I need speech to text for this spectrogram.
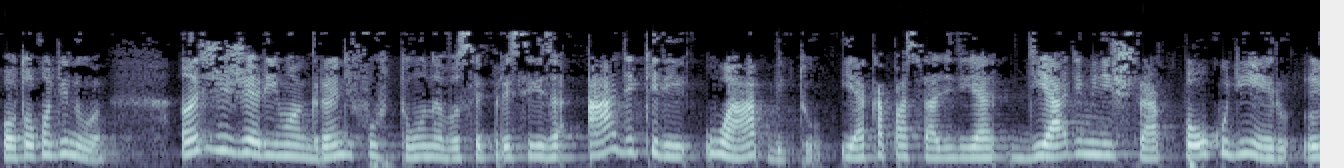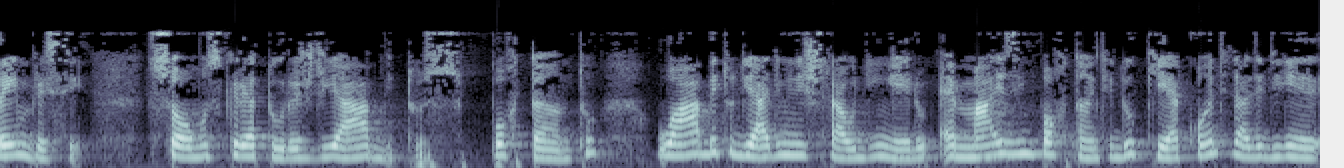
O autor continua. Antes de gerir uma grande fortuna, você precisa adquirir o hábito e a capacidade de, de administrar pouco dinheiro. Lembre-se, somos criaturas de hábitos. Portanto, o hábito de administrar o dinheiro é mais importante do que a quantidade de, dinhe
